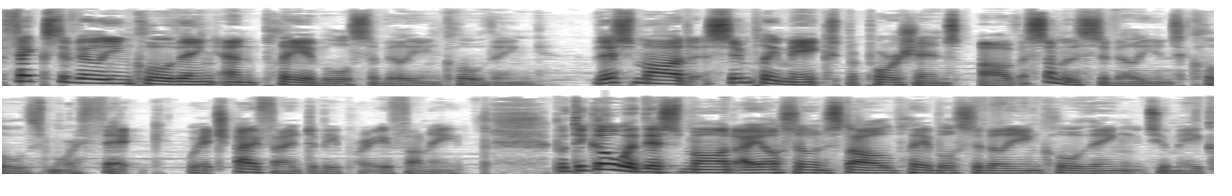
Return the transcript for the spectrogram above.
Thicc civilian clothing and playable civilian clothing. This mod simply makes proportions of some of the civilians' clothes more thick, which I found to be pretty funny. But to go with this mod, I also installed playable civilian clothing to make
